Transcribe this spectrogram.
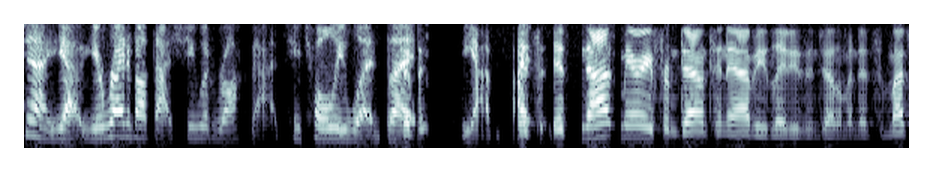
Yeah, yeah, you're right about that. She would rock that. She totally would. But yeah. I, It's it's not Mary from Downton Abbey, ladies and gentlemen. It's much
